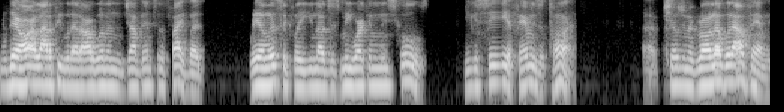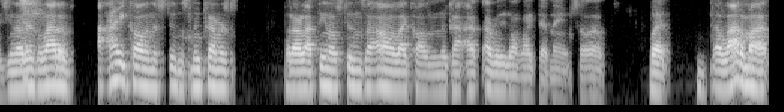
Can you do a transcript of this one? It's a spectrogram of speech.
there are a lot of people that are willing to jump into the fight, but realistically, you know, just me working in these schools, you can see it. Families are torn. Uh, children are growing up without families. You know, there's a lot of, I, I hate calling the students newcomers, but our Latino students, I don't like calling them newcomers. I, I really don't like that name. So, uh, but a lot of my,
